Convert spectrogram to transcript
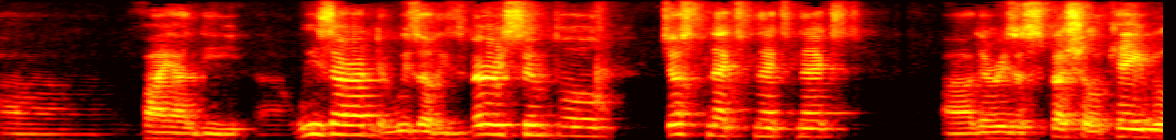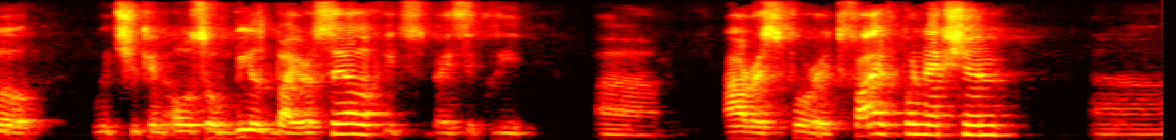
uh, via the wizard. The wizard is very simple, just next, next, next. there is a special cable which you can also build by yourself. It's basically RS485 connection, uh,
